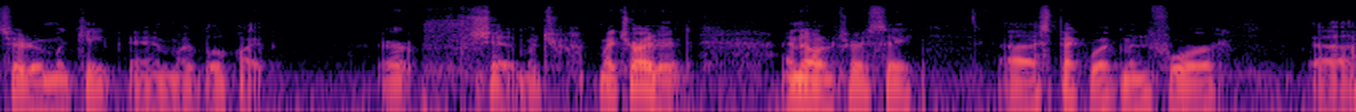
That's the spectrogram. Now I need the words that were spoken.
Saradomin cape and my blowpipe or shit, my, tr- my trident. I know what I'm trying to say. Uh, spec weapon for uh,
